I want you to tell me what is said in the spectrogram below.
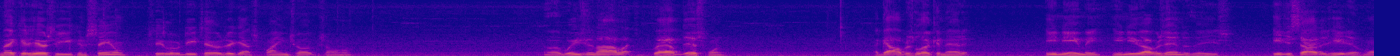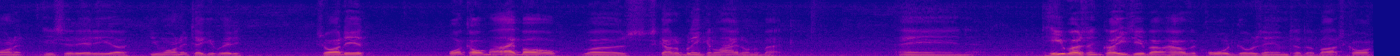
make it here so you can see them. See little details. They got spring trucks on them. Uh, reason I like, grabbed this one, a guy was looking at it. He knew me. He knew I was into these. He decided he didn't want it. He said, Eddie, uh, you want it? Take it with you. So I did. What caught my eyeball was it's got a blinking light on the back. And he wasn't crazy about how the cord goes into the boxcar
